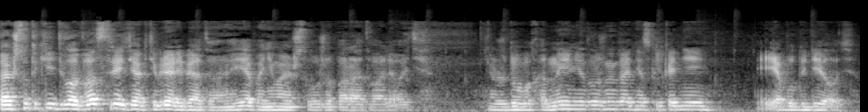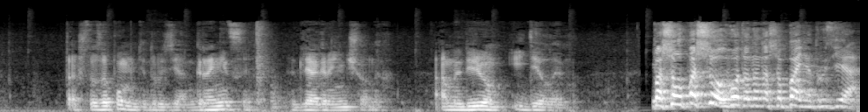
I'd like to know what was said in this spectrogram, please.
Так что такие дела. 23 октября, ребята, я понимаю, что уже пора отваливать. Жду выходные, мне должны дать несколько дней, и я буду делать. Так что запомните, друзья, границы для ограниченных. А мы берем и делаем. Пошел, пошел! Вот она наша баня, друзья!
